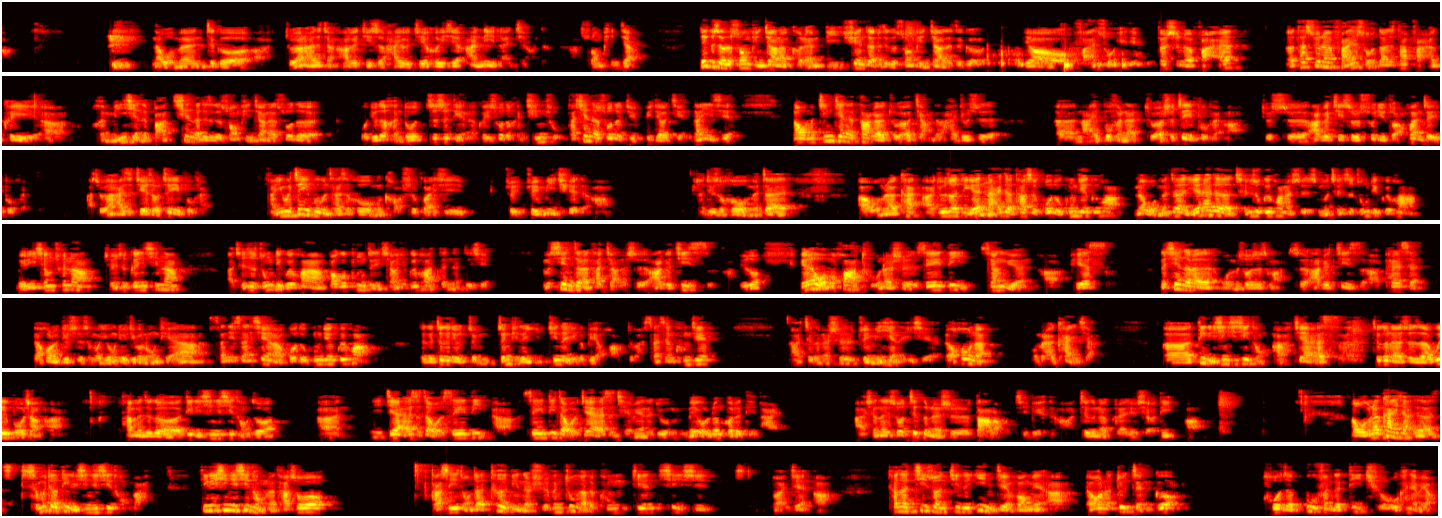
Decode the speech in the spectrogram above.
那我们这个啊主要还是讲 ArcGIS，还有结合一些案例来讲。双评价，那个时候的双评价呢，可能比现在的这个双评价的这个要繁琐一点，但是呢，反而呃，它虽然繁琐，但是它反而可以啊，很明显的把现在的这个双评价呢说的，我觉得很多知识点呢可以说的很清楚。他现在说的就比较简单一些。那我们今天呢，大概主要讲的还就是呃哪一部分呢？主要是这一部分啊，就是阿克技术的数据转换这一部分啊，主要还是介绍这一部分啊，因为这一部分才是和我们考试关系最最密切的啊。那就是和我们在啊，我们来看啊，就是说原来的它是国土空间规划，那我们在原来的城市规划呢是什么？城市总体规划啊、美丽乡村啊、城市更新呐啊、城市总体规划啊，包括控制详细规划等等这些。那么现在呢，它讲的是 ArcGIS 啊，比如说原来我们画图呢是 CAD、香园啊、PS，那现在呢我们说是什么？是 ArcGIS 啊、Python，然后呢就是什么永久基本农田啊、三 D 三线啊、国土空间规划，这个这个就整整体的语境的一个变化，对吧？三生空间。啊，这个呢是最明显的一些。然后呢，我们来看一下，呃，地理信息系统啊，GIS，这个呢是在微博上啊，他们这个地理信息系统说啊，你 GIS 在我 CAD 啊，CAD 在我 GIS 前面呢就没有任何的底牌啊，相当于说这个呢是大佬级别的啊，这个呢可能就是小弟啊。啊，我们来看一下呃，什么叫地理信息系统吧？地理信息系统呢，他说它是一种在特定的十分重要的空间信息软件啊。它在计算机的硬件方面啊，然后呢，对整个或者部分的地球看见没有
